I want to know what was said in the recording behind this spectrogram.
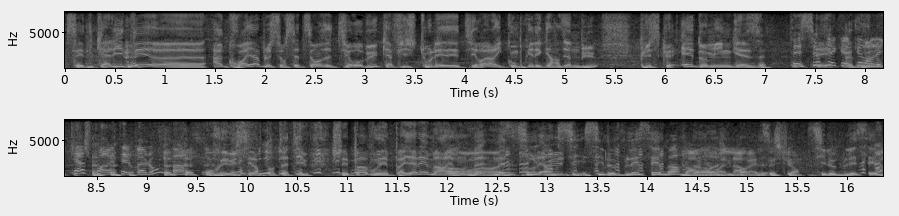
C'est une qualité euh, incroyable sur cette séance de tir au but qu'affichent tous les tireurs, y compris les gardiens de but, puisque et Dominguez T'es sûr qu'il y a quelqu'un dans les cages pour arrêter le ballon ou pas ont réussi leur tentative. Je sais pas, vous voulez pas y aller, Marion Alors, même, hein, même si, le alors, but. si, si le blessé marque, Marion, alors, elle je l'arrête, pense- c'est sûr. si le blessé Alors,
